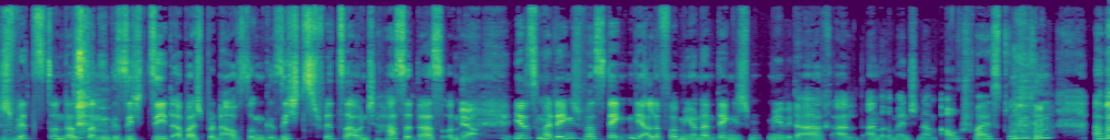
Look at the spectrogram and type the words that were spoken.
Mhm. schwitzt und das dann im Gesicht sieht. Aber ich bin auch so ein Gesichtsschwitzer und ich hasse das. Und Ja. jedes Mal denke ich, was denken die alle von mir? Und dann denke ich mir wieder, ach, andere Menschen haben auch Schweißdrüsen. aber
